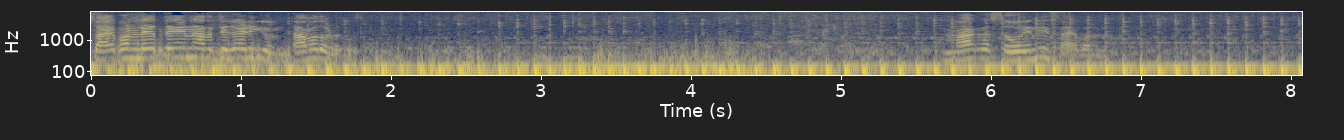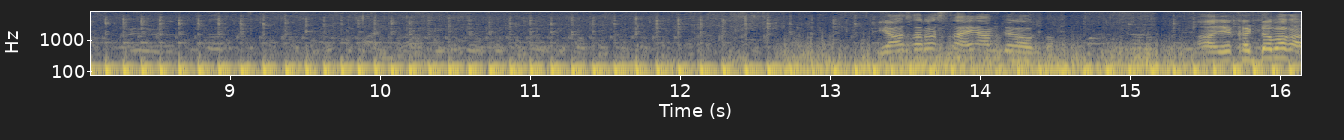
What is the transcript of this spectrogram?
साहेबांना येता येणार ती गाडी घेऊन थांबा थोडं माग सवय नाही साहेबांना. या असा रस्ता आहे आमच्या गावचा. हा हे खड्डा बघा.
